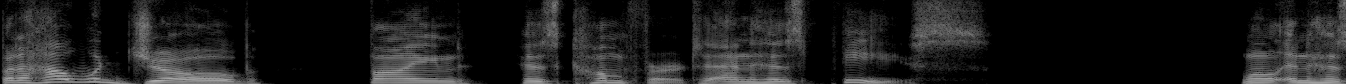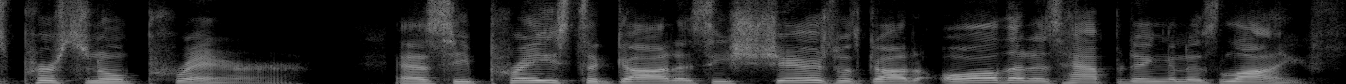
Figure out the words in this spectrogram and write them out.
But how would Job find his comfort and his peace? Well, in his personal prayer, as he prays to God, as he shares with God all that is happening in his life.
